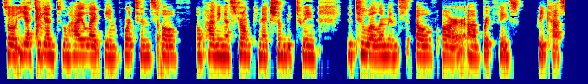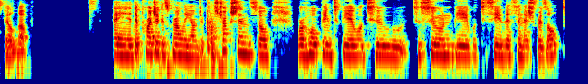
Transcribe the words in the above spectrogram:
so yet again, to highlight the importance of, of having a strong connection between the two elements of our uh, brick face precast buildup. Uh, the project is currently under construction, so we're hoping to be able to to soon be able to see the finished result.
